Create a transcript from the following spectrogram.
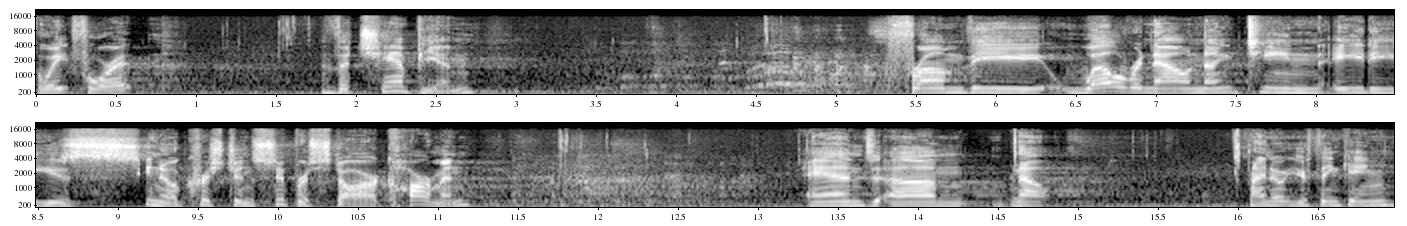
wait for it, the champion from the well renowned 1980s you know, Christian superstar Carmen. And um, now, I know what you're thinking.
